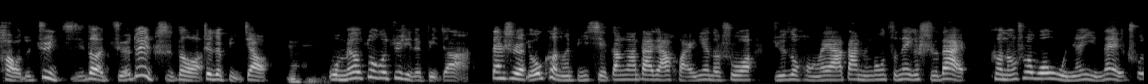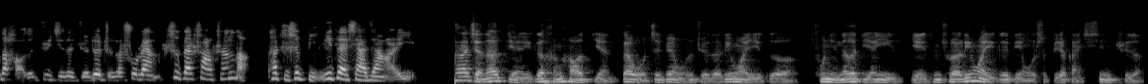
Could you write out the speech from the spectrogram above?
好的剧集的绝对值得这个比较，嗯，我没有做过具体的比较啊，但是有可能比起刚刚大家怀念的说橘子红了呀、大明宫词那个时代，可能说我五年以内出的好的剧集的绝对值的数量是在上升的，它只是比例在下降而已。刚才讲到点一个很好的点，在我这边我是觉得另外一个从你那个点引衍生出来另外一个点，我是比较感兴趣的。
